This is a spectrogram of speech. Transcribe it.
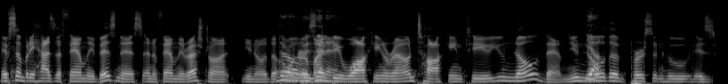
if somebody has a family business and a family restaurant, you know, the They're owner might it. be walking around talking to you. You know them. You Yeah. know the person who has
